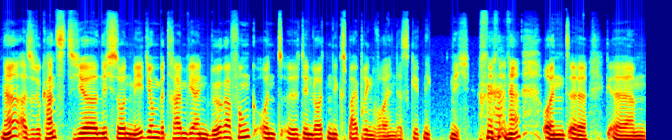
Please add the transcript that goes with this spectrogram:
Ne? Also du kannst hier nicht so ein Medium betreiben wie einen Bürgerfunk und äh, den Leuten nichts beibringen wollen. Das geht nicht. Nicht. Ja. ne? Und äh, ähm,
